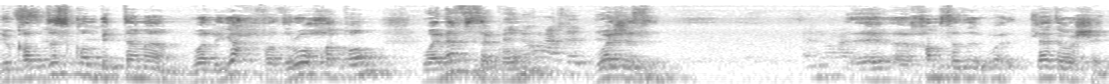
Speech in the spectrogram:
يقدسكم بالتمام وليحفظ روحكم ونفسكم وجسد آه، خمسة 23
